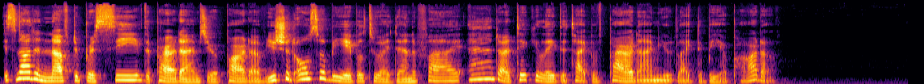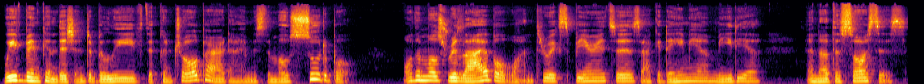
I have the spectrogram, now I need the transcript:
It's not enough to perceive the paradigms you're a part of. You should also be able to identify and articulate the type of paradigm you'd like to be a part of. We've been conditioned to believe the control paradigm is the most suitable or the most reliable one through experiences, academia, media, and other sources.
